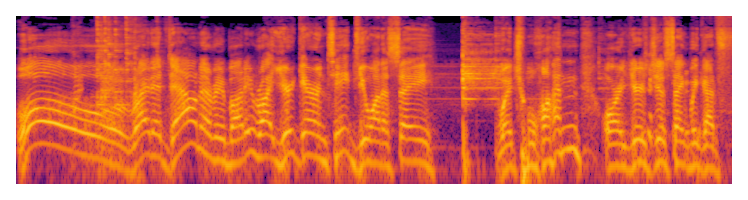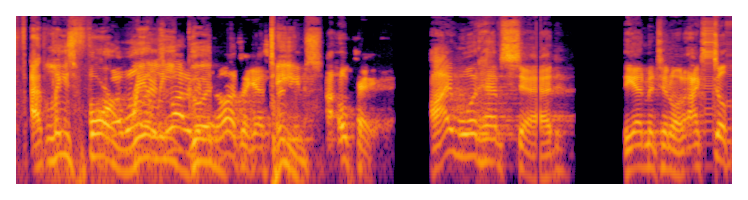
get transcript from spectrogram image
Whoa! Write it down, everybody. Right, you're guaranteed. Do you want to say which one, or you're just saying we got f- at least four well, really good odds, I guess. teams? I mean, uh, okay, I would have said the Edmonton. I still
